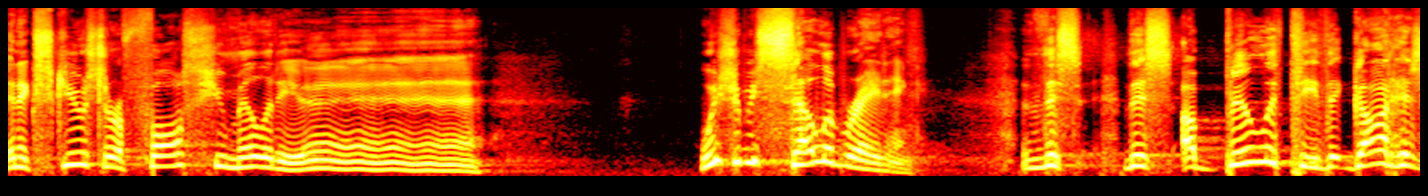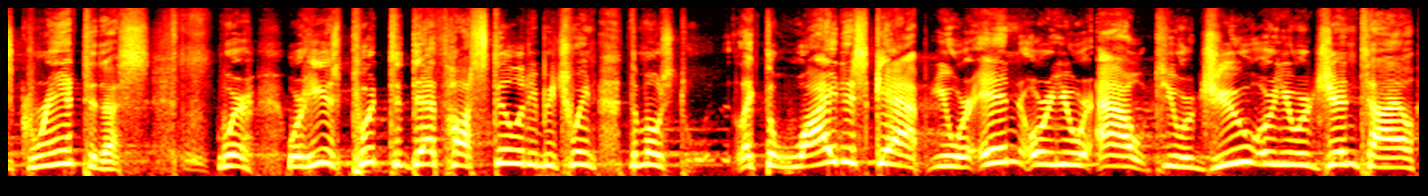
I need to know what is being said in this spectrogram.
an excuse or a false humility. We should be celebrating this, this ability that God has granted us, where, where He has put to death hostility between the most like the widest gap. You were in or you were out. You were Jew or you were Gentile.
